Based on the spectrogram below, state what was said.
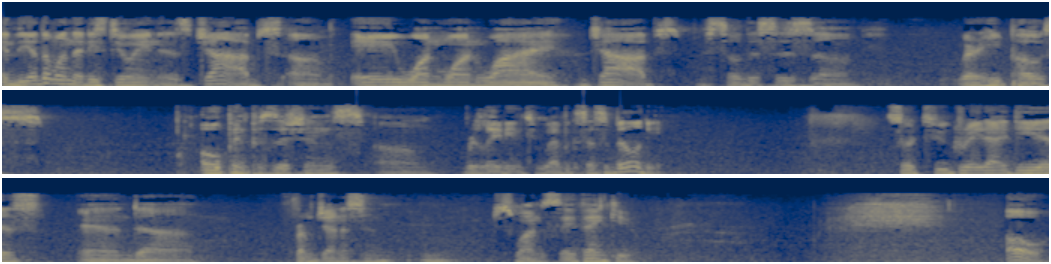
And the other one that he's doing is jobs, um, A11Y jobs. So this is uh, where he posts open positions um, relating to web accessibility. So two great ideas, and uh, from Jennison, just wanted to say thank you. Oh,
